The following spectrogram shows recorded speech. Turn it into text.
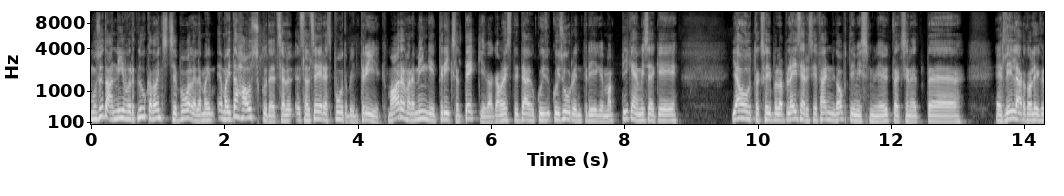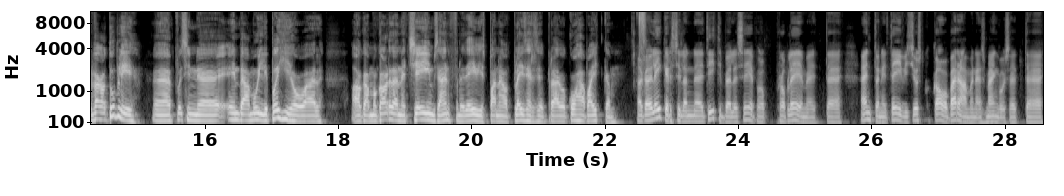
mu süda on niivõrd Luka Dontšitši poolel ja ma ei, ma ei taha uskuda, et seal, seal seerias puudub intriig. ma arvan, et mingi intriig sealt tekib, aga ma lihtsalt ei tea, kui, kui suur intriig ja ma pigem isegi jahutaks võib-olla Blazersi fännide optimismi ja ütleksin, et et Lillard oli küll väga tubli äh, siin äh, NBA mulli põhijooajal, aga ma kardan, et James ja Anthony Davis panevad Blazersi praegu kohe paika aga Lakersil on äh, tihtipeale see pro probleem, et äh, Anthony Davis justkui kaob ära mõnes mängus, et äh,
